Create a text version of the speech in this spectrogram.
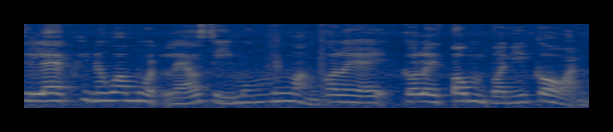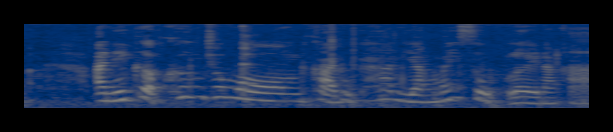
ทีแรกพี่นึกว่าหมดแล้วสีม่วงม่วงก็เลยก็เลยต้มตัวนี้ก่อน อันนี้เกือบครึ่งชั่วโมงค่ะทุกท่านยังไม่สุกเลยนะคะ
